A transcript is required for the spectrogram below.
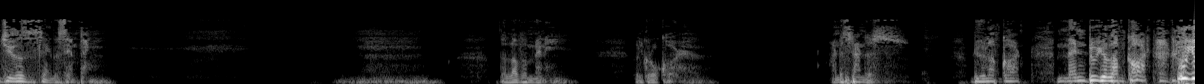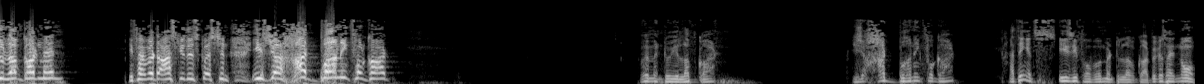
Jesus is saying the same thing. the love of many will grow cold. Understand this. Do you love God? Men, do you love God? Do you love God, men? If I were to ask you this question, is your heart burning for God? Women, do you love God? Is your heart burning for God? I think it's easy for women to love God because I know,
